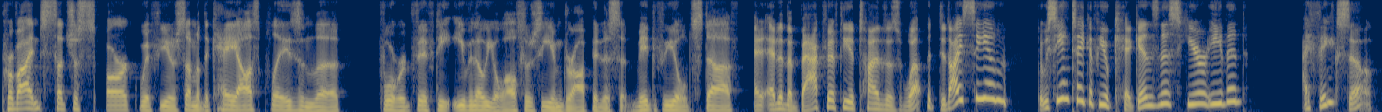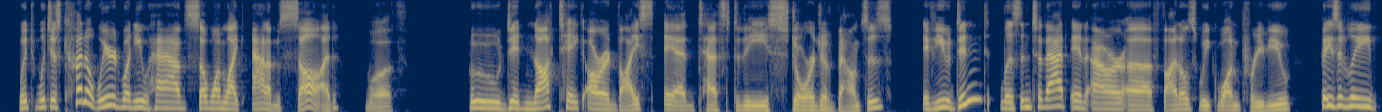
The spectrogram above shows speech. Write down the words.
provides such a spark with you know some of the chaos plays in the forward 50, even though you'll also see him drop into some midfield stuff. And, and in the back 50 at times as well. Did I see him? Did we see him take a few kick ins this year, even? I think so. Which, which is kind of weird when you have someone like Adam Saad, What? Who did not take our advice and test the storage of bounces. If you didn't listen to that in our uh, finals week one preview, basically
